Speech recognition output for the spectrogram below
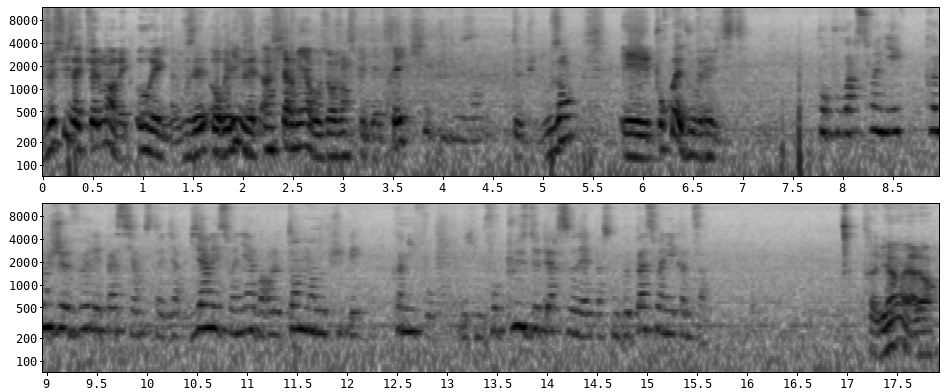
Je suis actuellement avec Aurélie. Vous êtes, Aurélie, vous êtes infirmière aux urgences pédiatriques. Depuis 12 ans. Depuis 12 ans. Et pourquoi êtes-vous gréviste? Pour pouvoir soigner comme je veux les patients, c'est-à-dire bien les soigner, avoir le temps de m'en occuper comme il faut. il me faut plus de personnel parce qu'on ne peut pas soigner comme ça. Très bien. Alors,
